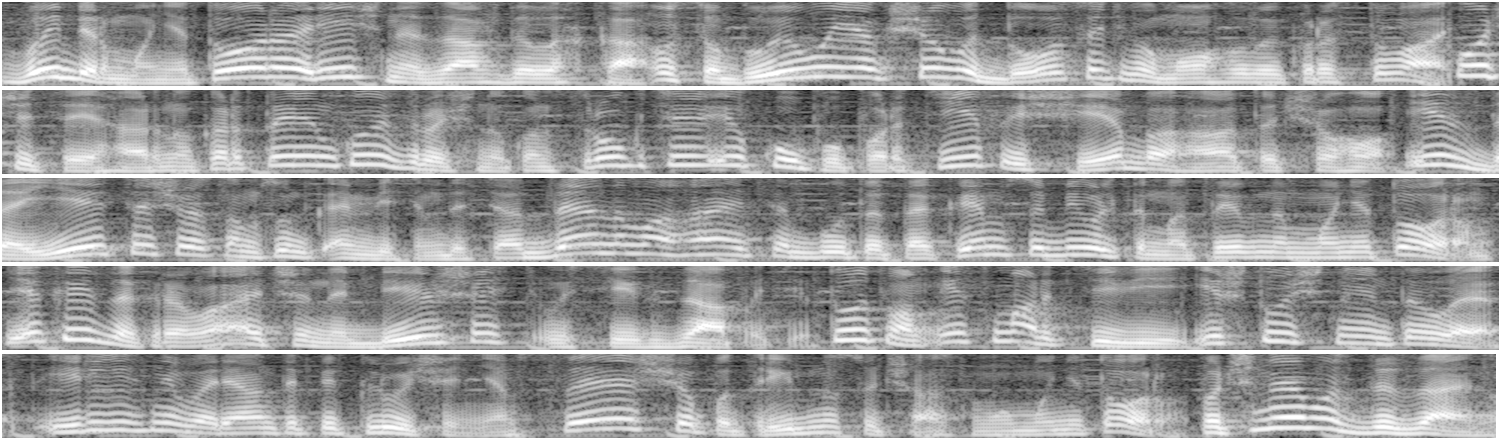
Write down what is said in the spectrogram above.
Вибір монітора річ не завжди легка, особливо якщо ви досить вимогливий користувач. Хочеться і гарну картинку, і зручну конструкцію, і купу портів, і ще багато чого. І здається, що Samsung M80D намагається бути таким собі ультимативним монітором, який закриває чи не більшість усіх запитів. Тут вам і Smart TV, і штучний інтелект, і різні варіанти підключення, все, що потрібно сучасному монітору. Почнемо з дизайну.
